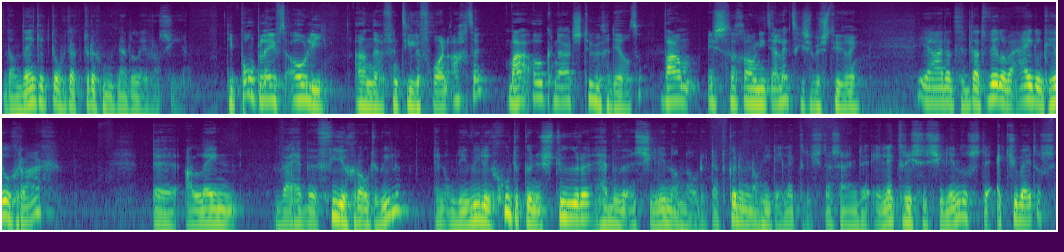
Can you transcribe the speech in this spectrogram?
dan denk ik toch dat ik terug moet naar de leverancier. Die pomp levert olie aan de ventielen voor en achter, maar ook naar het stuurgedeelte. Waarom is er gewoon niet elektrische besturing? Ja, dat, dat willen we eigenlijk heel graag. Uh, alleen wij hebben vier grote wielen. En om die wielen goed te kunnen sturen, hebben we een cilinder nodig. Dat kunnen we nog niet elektrisch. Daar zijn de elektrische cilinders, de actuators,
